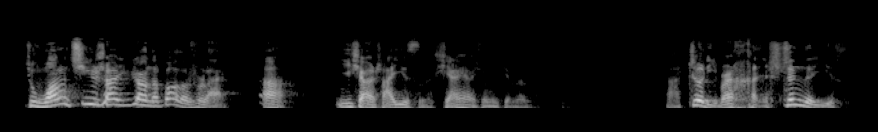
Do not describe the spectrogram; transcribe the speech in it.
就王岐山让他报道出来啊，你想啥意思？想想兄弟姐妹们，啊，这里边很深的意思，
